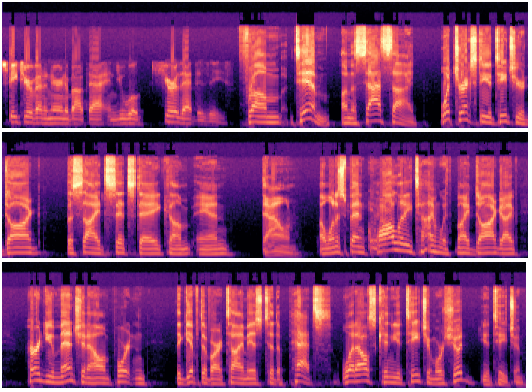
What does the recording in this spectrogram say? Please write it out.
speak to your veterinarian about that, and you will cure that disease. From Tim on the SAS side, what tricks do you teach your dog besides sit, stay, come, and down. I want to spend quality time with my dog. I've heard you mention how important the gift of our time is to the pets. What else can you teach them or should you teach them?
